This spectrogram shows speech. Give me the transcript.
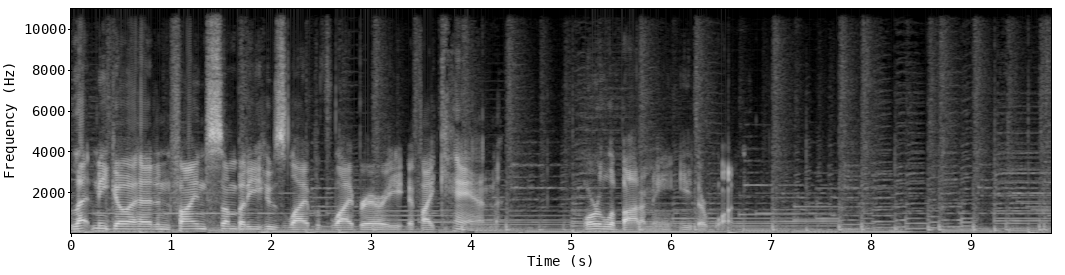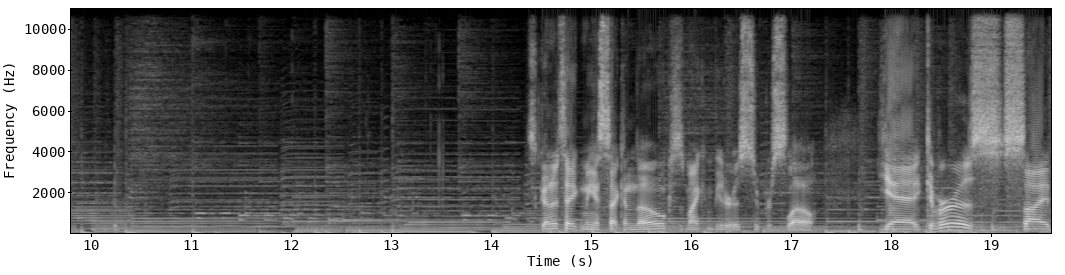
Let me go ahead and find somebody who's live with library if I can. Or lobotomy, either one. It's gonna take me a second though, because my computer is super slow. Yeah, Gebura's side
